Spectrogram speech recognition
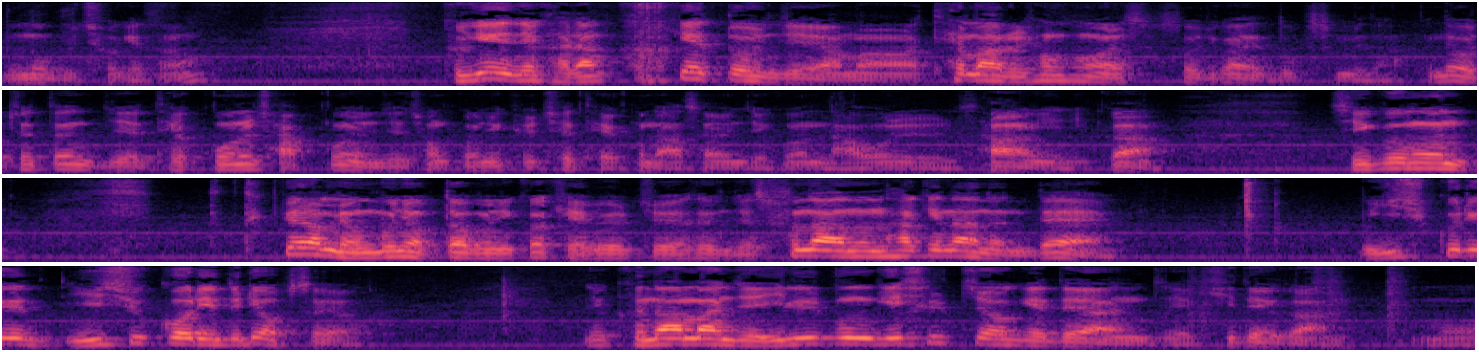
문호부 척에서 그게 이제 가장 크게 또 이제 아마 테마를 형성할 소리가 높습니다. 근데 어쨌든 이제 대권을 잡고 이제 정권이 교체되고 나서 이제 그건 나올 상황이니까 지금은 특별한 명분이 없다 보니까 개별주에서 이제 순환은 하긴 하는데 뭐 이슈거리 이슈거리들이 없어요. 이제 그나마 이제 1분기 실적에 대한 이제 기대감 뭐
